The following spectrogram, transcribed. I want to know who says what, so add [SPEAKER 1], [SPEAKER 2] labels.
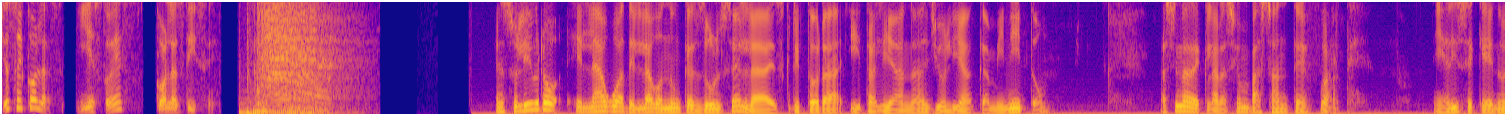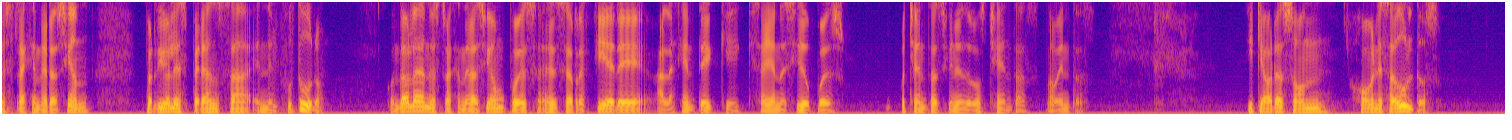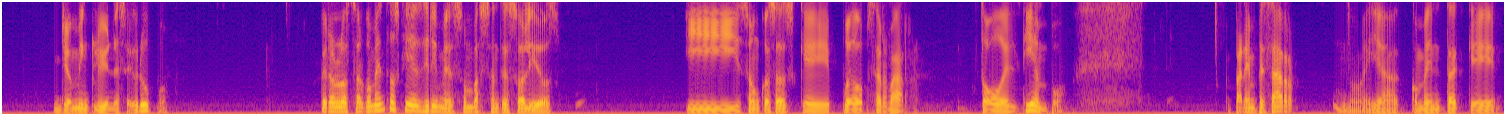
[SPEAKER 1] Yo soy Colas y esto es Colas Dice.
[SPEAKER 2] En su libro El agua del lago nunca es dulce, la escritora italiana Giulia Caminito hace una declaración bastante fuerte. Ella dice que nuestra generación perdió la esperanza en el futuro. Cuando habla de nuestra generación, pues eh, se refiere a la gente que quizá haya nacido pues 80 fines de los 80 90 y que ahora son jóvenes adultos. Yo me incluyo en ese grupo. Pero los argumentos que esgrime son bastante sólidos y son cosas que puedo observar todo el tiempo. Para empezar, ¿no? ella comenta que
